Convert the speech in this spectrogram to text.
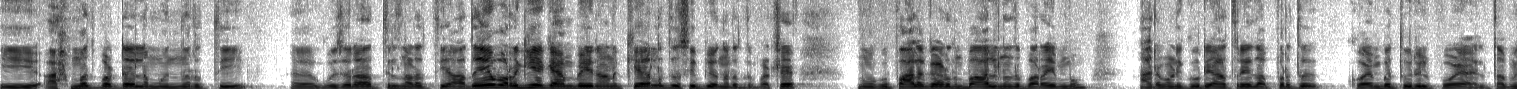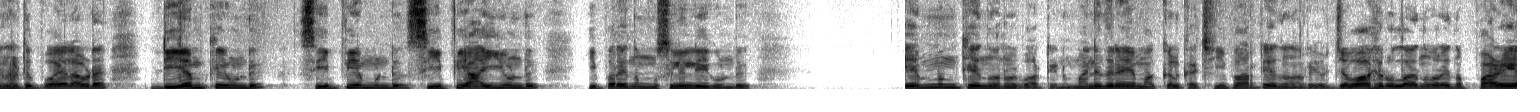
ഈ അഹമ്മദ് പട്ടേലിനെ മുൻനിർത്തി ഗുജറാത്തിൽ നടത്തിയ അതേ വർഗീയ ക്യാമ്പയിനാണ് കേരളത്തിൽ സി പി എം നടത്തുന്നത്. പക്ഷേ നോക്കൂ പാലക്കാട് നിന്ന് ബാലനത് പറയുമ്പം അരമണിക്കൂർ യാത്ര ചെയ്ത് അപ്പുറത്ത് കോയമ്പത്തൂരിൽ പോയാൽ തമിഴ്നാട്ടിൽ പോയാൽ അവിടെ ഡി എം കെ ഉണ്ട് സി പി എം ഉണ്ട് സി പി ഐ ഉണ്ട് ഈ പറയുന്ന മുസ്ലിം ലീഗുണ്ട് എം എം കെ എന്ന് പറഞ്ഞൊരു പാർട്ടിയാണ് മനിതനായ മക്കൾ കച്ചി ഈ പാർട്ടി എന്താണെന്ന് അറിയോ? ജവാഹിറുള്ള എന്ന് പറയുന്ന പഴയ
